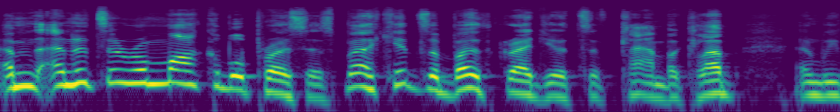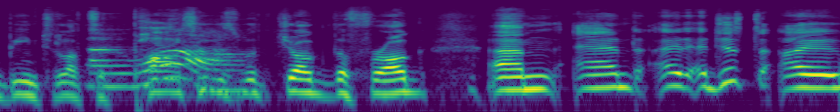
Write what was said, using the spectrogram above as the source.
um, and it's a remarkable process. My kids are both graduates of Clamber Club, and we've been to lots Oh, of parties wow. with Jog the Frog, um, and I, I just I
